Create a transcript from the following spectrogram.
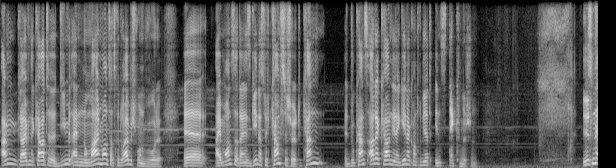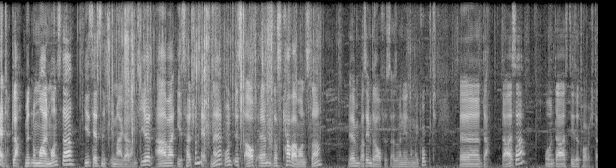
angreifende Karte, die mit einem normalen Monster als Ritual beschworen wurde, äh, ein Monster deines Gegners durch Kampf zerstört, kann, du kannst alle Karten, die dein Gegner kontrolliert, ins Deck mischen. Ist nett, klar, mit normalen Monster. Ist jetzt nicht immer garantiert, aber ist halt schon nett, ne? Und ist auch ähm, das Cover-Monster, ähm, was eben drauf ist. Also wenn ihr nochmal guckt, äh, da, da ist er und da ist dieser Torwächter.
